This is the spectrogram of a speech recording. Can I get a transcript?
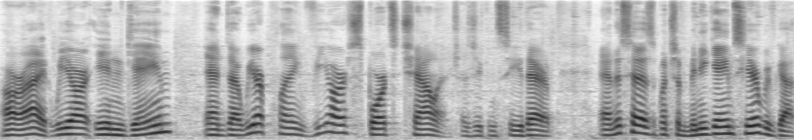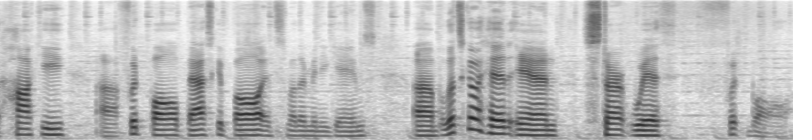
All right, we are in game and uh, we are playing VR Sports Challenge, as you can see there. And this has a bunch of mini games here. We've got hockey, uh, football, basketball, and some other mini games. Um, but let's go ahead and start with football.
